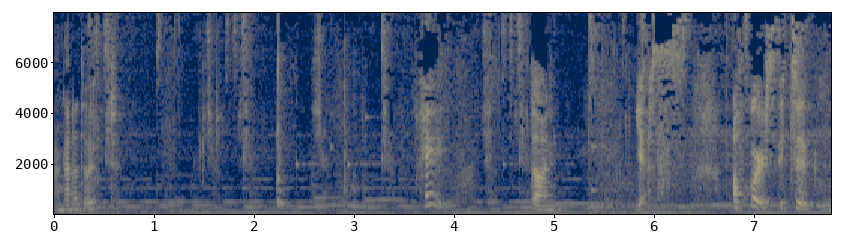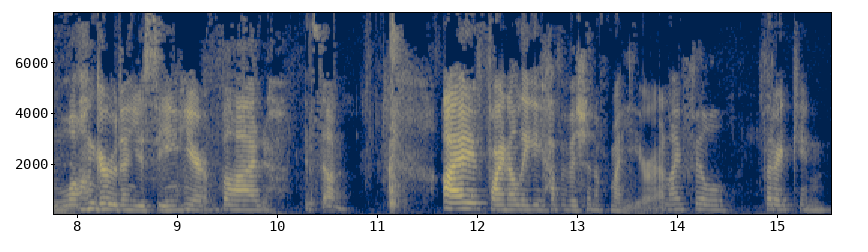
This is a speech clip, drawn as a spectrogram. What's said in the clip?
I'm gonna do it too. Hey, done. Yes. Of course, it took longer than you see in here, but it's done. I finally have a vision of my year and I feel that I can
